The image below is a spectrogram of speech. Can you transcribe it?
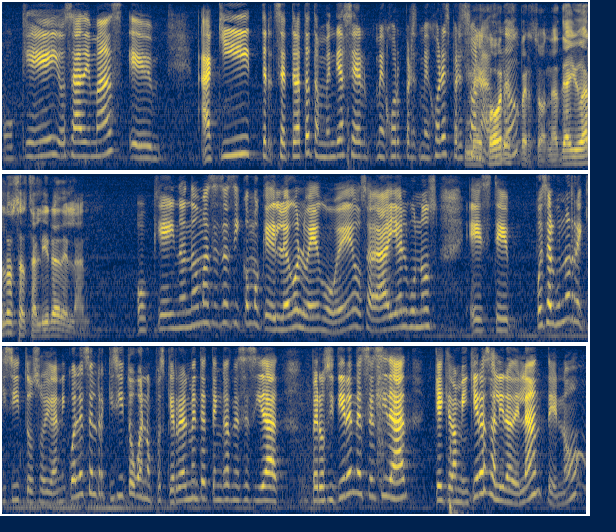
Ok, o sea, además... Eh, aquí se trata también de hacer mejor, mejores personas. Mejores personas, de ayudarlos a salir adelante. Ok, no, no más es así como que luego, luego, ¿eh? O sea, hay algunos, este, pues algunos requisitos, oigan. ¿Y cuál es el requisito? Bueno, pues que realmente tengas necesidad. Pero si tienes necesidad, que, también quieras salir adelante, ¿no?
